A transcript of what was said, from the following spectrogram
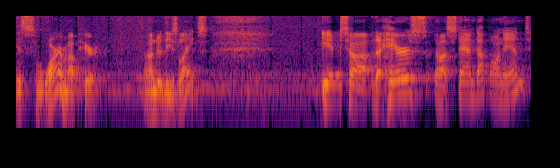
it's warm up here under these lights. It, uh, the hairs uh, stand up on end.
